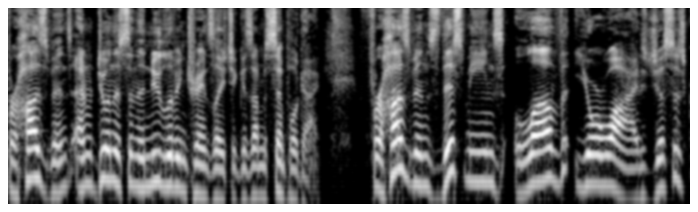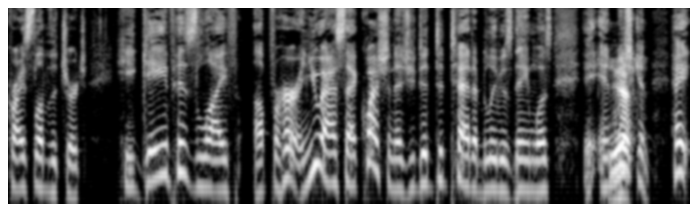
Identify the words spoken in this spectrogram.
for husbands. I'm doing this in the New Living Translation because I'm a simple guy. For husbands, this means love your wives just as Christ loved the church. He gave his life up for her. And you asked that question as you did to Ted, I believe his name was in yes. Michigan. Hey,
